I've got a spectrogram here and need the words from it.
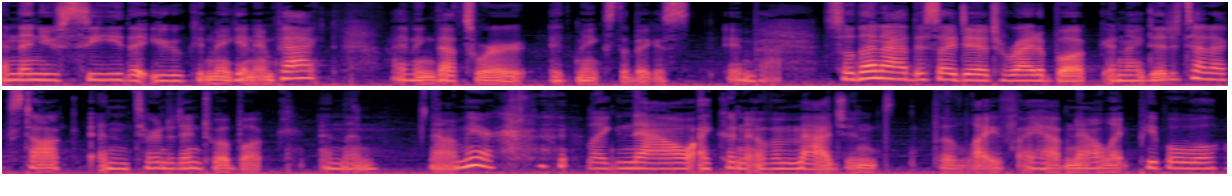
and then you see that you can make an impact, I think that's where it makes the biggest impact. So then I had this idea to write a book, and I did a TEDx talk and turned it into a book. And then now I'm here. like now, I couldn't have imagined the life I have now. Like people will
